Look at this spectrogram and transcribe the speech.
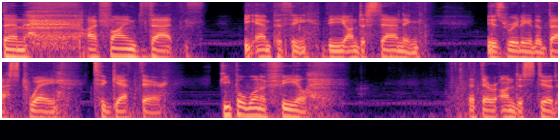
then I find that the empathy, the understanding is really the best way to get there. People want to feel that they're understood.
